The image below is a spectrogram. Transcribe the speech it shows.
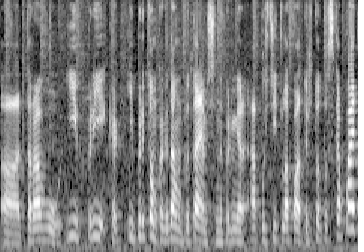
а, траву. И при, как, и при том, когда мы пытаемся, например, опустить лопату и что-то вскопать,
